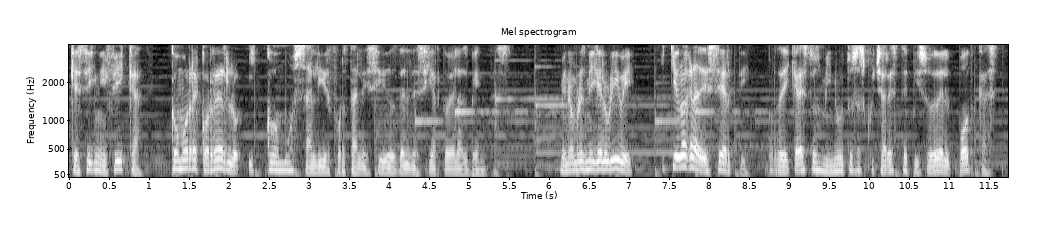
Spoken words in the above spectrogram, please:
qué significa, cómo recorrerlo y cómo salir fortalecidos del desierto de las ventas. Mi nombre es Miguel Uribe y quiero agradecerte por dedicar estos minutos a escuchar este episodio del podcast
